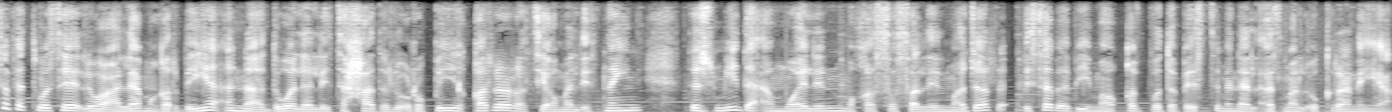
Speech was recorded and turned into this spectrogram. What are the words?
كشفت وسائل إعلام غربية أن دول الاتحاد الأوروبي قررت يوم الاثنين تجميد أموال مخصصة للمجر بسبب موقف بودابست من الأزمة الأوكرانية.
